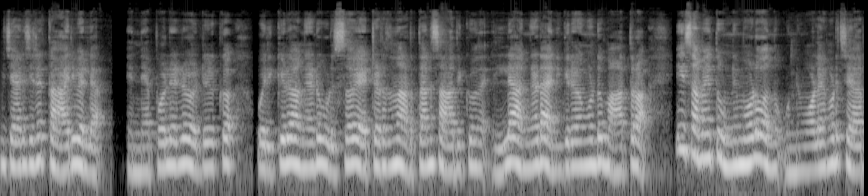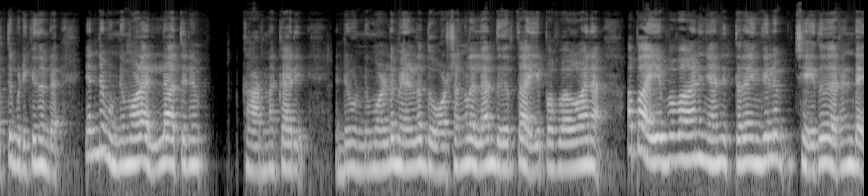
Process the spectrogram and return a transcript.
വിചാരിച്ചിട്ട് കാര്യമല്ല. എന്നെ പോലെയുള്ള ഒരിക്കൽ ഒരിക്കലും അങ്ങയുടെ ഉത്സവം ഏറ്റെടുത്ത് നടത്താൻ സാധിക്കുമെന്ന് എല്ലാം അങ്ങയുടെ അനുഗ്രഹം കൊണ്ട് മാത്രമാണ് ഈ സമയത്ത് ഉണ്ണിമോൾ വന്നു. ഉണ്ണിമോളെയും കൂടെ ചേർത്ത് പിടിക്കുന്നുണ്ട്. എന്റെ ഉണ്ണിമോളെ എല്ലാത്തിനും കാരണക്കാരി. എന്റെ ഉണ്ണുമോളുടെ മേലുള്ള ദോഷങ്ങളെല്ലാം തീർത്ത അയ്യപ്പ ഭഗവാനാ. അപ്പൊ അയ്യപ്പ ഭഗവാന് ഞാൻ ഇത്രയെങ്കിലും ചെയ്തു തരണ്ടേ?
